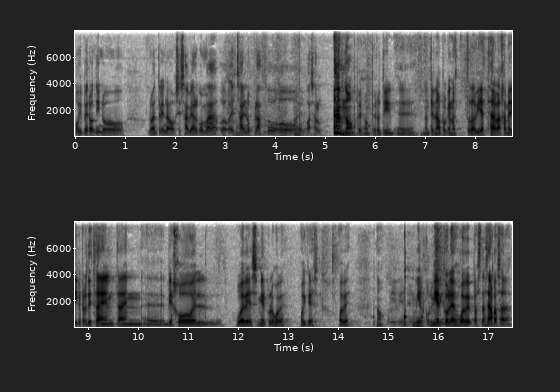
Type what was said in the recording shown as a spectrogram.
hoy Perotti no, no ha entrenado. ¿Se sabe algo más? ¿Está en los plazos o, pasa algo? No, pero Perotti no ha entrenado porque no, todavía está baja médica. Perotti está en, está en viajó el jueves, miércoles, jueves, ¿hoy qué es? ¿Jueves? No. Miércoles. Miércoles, jueves, la semana pasada.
